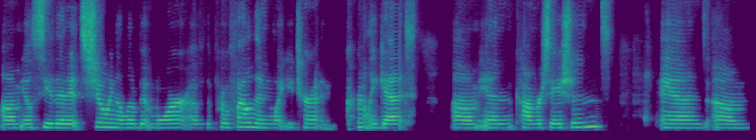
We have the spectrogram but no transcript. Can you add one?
um, you'll see that it's showing a little bit more of the profile than what you currently get um, in conversations. And um,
